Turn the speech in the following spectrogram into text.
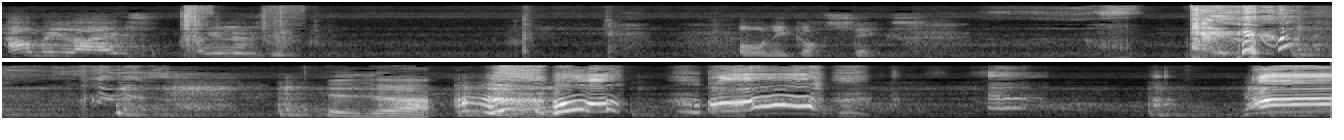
How many lives are you losing? only got six. oh, oh, oh.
